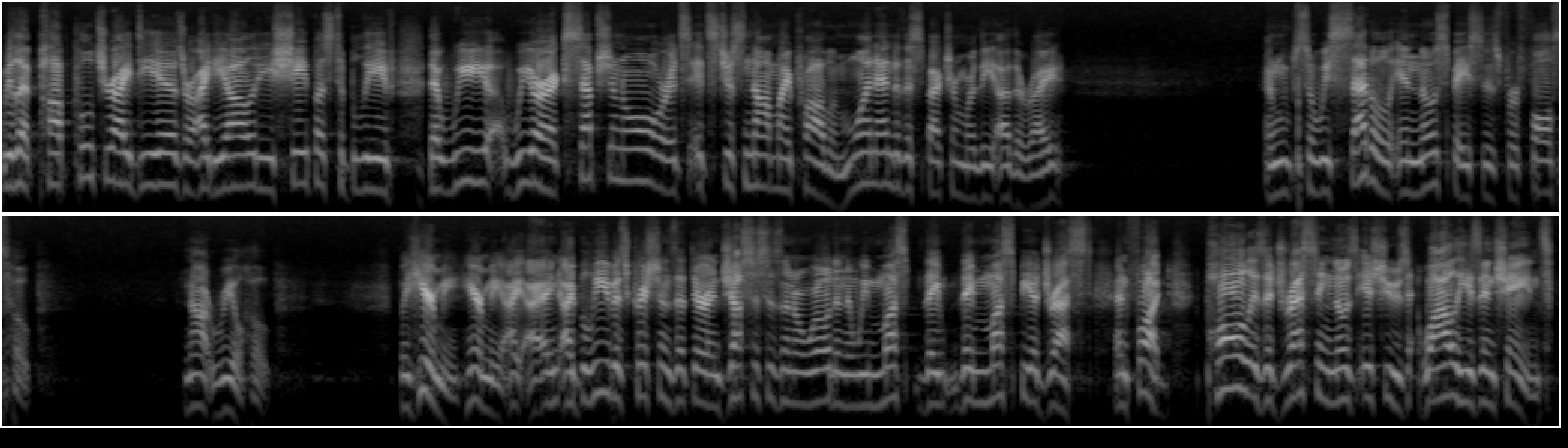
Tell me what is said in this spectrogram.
We let pop culture ideas or ideologies shape us to believe that we, we are exceptional or it's, it's just not my problem. One end of the spectrum or the other, right? And so we settle in those spaces for false hope, not real hope. But hear me, hear me. I, I, I, believe as Christians that there are injustices in our world and then we must, they, they must be addressed and fought. Paul is addressing those issues while he's in chains.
